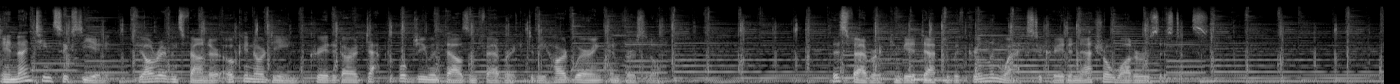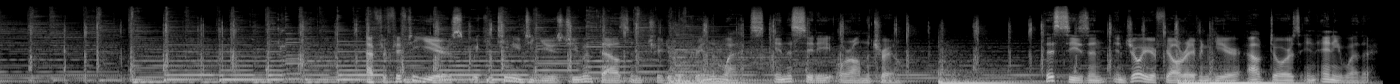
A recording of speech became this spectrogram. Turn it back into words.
In 1968, Fjallraven's founder Åke Nordin created our adaptable G1000 fabric to be hard-wearing and versatile. This fabric can be adapted with Greenland wax to create a natural water resistance. After 50 years, we continue to use G1000 treated with Greenland wax in the city or on the trail. This season, enjoy your Fjallraven gear outdoors in any weather.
